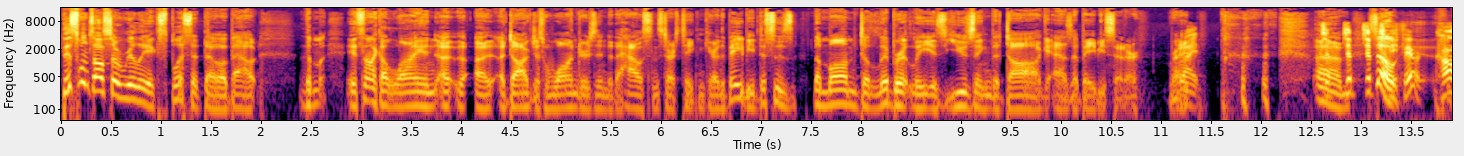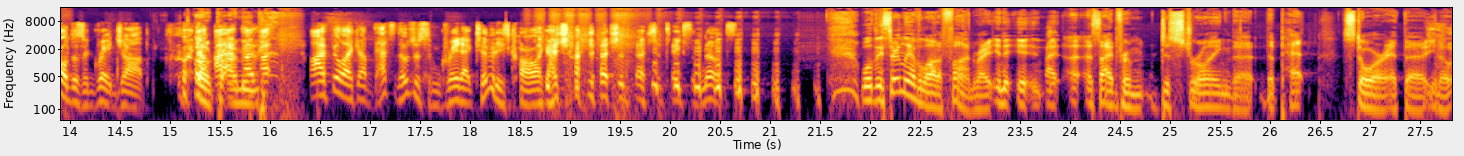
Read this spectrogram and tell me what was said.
This one's also really explicit though about the. It's not like a lion, a, a, a dog just wanders into the house and starts taking care of the baby. This is the mom deliberately is using the dog as a babysitter. Right. right, To- Um, to, to, so to be fair carl does a great job Oh, I, I mean- I, I, feel like uh that's those are some great activities carl like i should i should, I should take some notes well, they certainly have a lot of fun, right? In, in, Right. Aside from destroying the the pet store at the you know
